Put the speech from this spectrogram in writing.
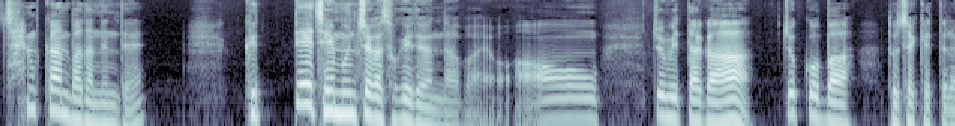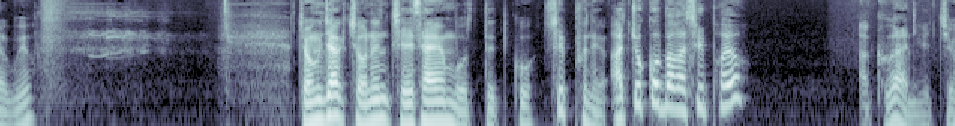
잠깐 받았는데 그때 제 문자가 소개되었나 봐요. 어우, 좀 있다가 쪼꼬바 도착했더라고요. 정작 저는 제 사연 못 듣고 슬프네요. 아, 쪼꼬바가 슬퍼요? 아, 그건 아니겠죠.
